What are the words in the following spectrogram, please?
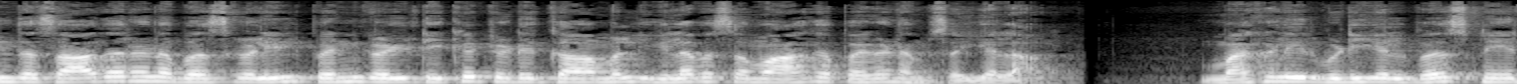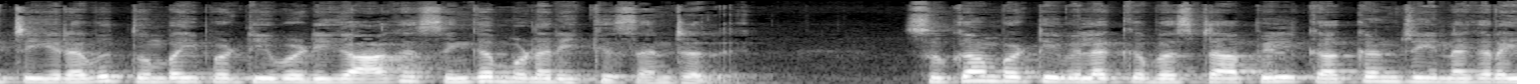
இந்த சாதாரண பஸ்களில் பெண்கள் டிக்கெட் எடுக்காமல் இலவசமாக பயணம் செய்யலாம். மகளிர் விடியல் பஸ் நேற்று இரவு தும்பைப்பட்டி வழியாக சிங்கம்புணரிக்கு சென்றது. சுக்காம்பட்டி விலக்கு பஸ் ஸ்டாப்பில் கக்கன்றி நகரை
